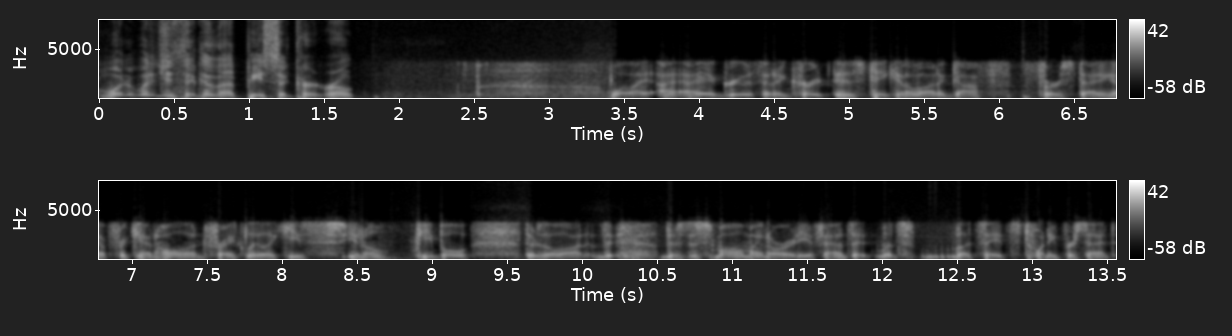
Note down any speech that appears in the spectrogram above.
What, what did you think of that piece that Kurt wrote? I, I agree with it, and Kurt has taken a lot of guff for standing up for Ken Holland. Frankly, like he's, you know, people. There's a lot. There's a small minority of fans. Let's let's say it's 20 percent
